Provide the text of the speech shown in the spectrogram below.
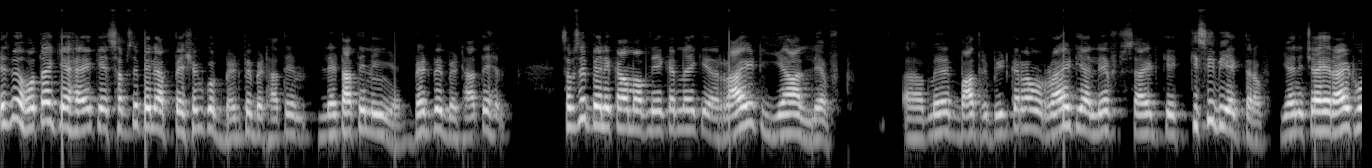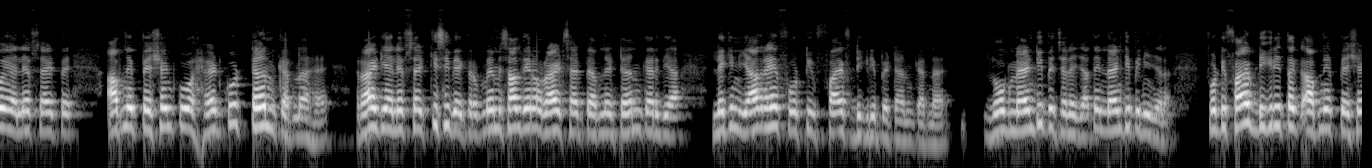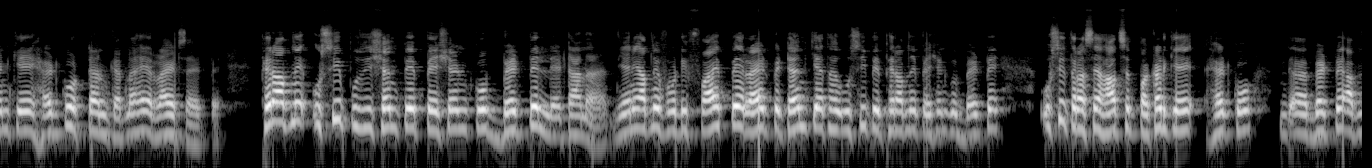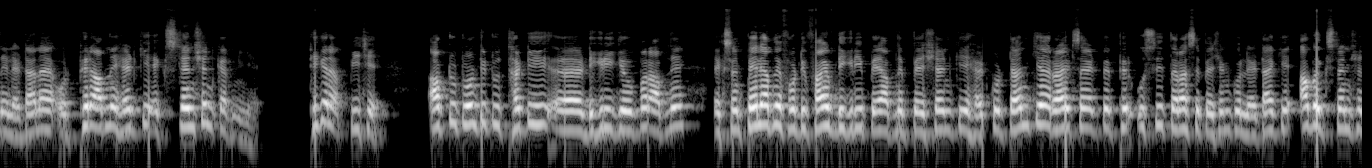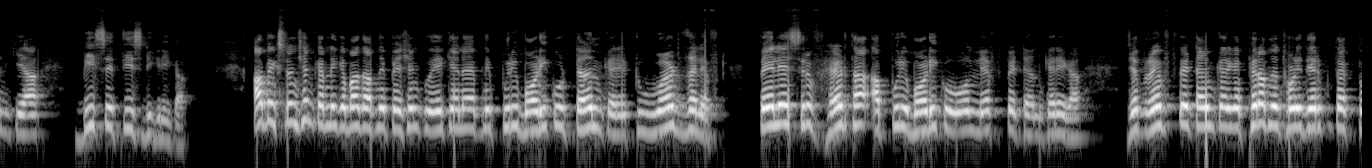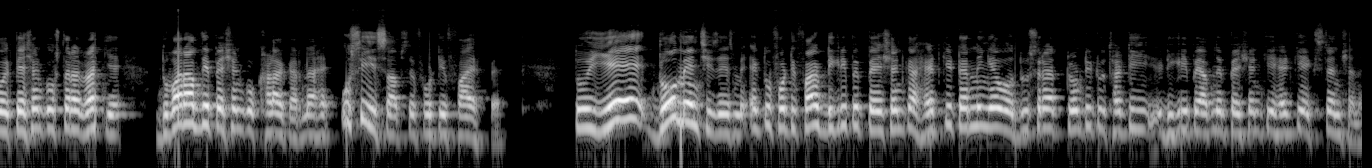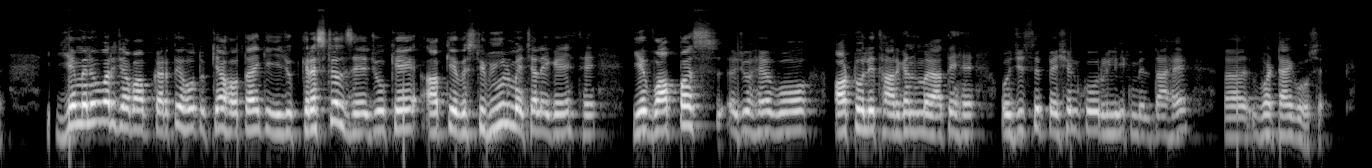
इसमें होता क्या है कि सबसे पहले आप पेशेंट को बेड पे बैठाते हैं, लेटाते नहीं है बेड पे बैठाते हैं। सबसे पहले काम आपने ये करना है कि राइट या लेफ़्ट मैं बात रिपीट कर रहा हूँ राइट या लेफ़्ट साइड के किसी भी एक तरफ़, यानी चाहे राइट हो या लेफ़्ट साइड पे, आपने पेशेंट को हेड को टर्न करना है राइट या लेफ़्ट साइड किसी भी एक तरफ़। मैं मिसाल दे रहा हूँ राइट साइड पे आपने टर्न कर दिया, लेकिन याद रहे 45 डिग्री पे टर्न करना है। लोग 90 पे चले जाते हैं 90 पे नहीं जाना। 45 डिग्री तक आपने पेशेंट के हेड को टर्न करना है राइट साइड पे। फिर आपने उसी पोजीशन पे पेशेंट को बेड पे लेटाना है। यानी आपने 45 पे राइट पे टर्न किया था, उसी पे फिर आपने पेशेंट को बेड पे उसी तरह से हाथ से पकड़ के हेड को बेड पे आपने लेटाना है और फिर आपने हेड की एक्सटेंशन करनी है। ठीक है ना? पीछे। Up to twenty to thirty degree के ऊपर आपने एक्सटेंड पहले आपने 45 डिग्री पे आपने पेशेंट के हेड को टर्न किया राइट साइड पे, फिर उसी तरह से पेशेंट को लेटा के अब एक्सटेंशन किया 20 से 30 डिग्री का। अब एक्सटेंशन करने के बाद आपने पेशेंट को ये कहना है, अपनी पूरी बॉडी को टर्न करे टू वर्ड द लेफ़्ट पहले सिर्फ़ हेड था, अब पूरी बॉडी को वो लेफ़्ट पे टर्न करेगा। जब लेफ़्ट पे टर्न करेगा, फिर आपने थोड़ी देर तक पेशेंट को उस तरह रख के दोबारा आपने पेशेंट को खड़ा करना है, उसी हिसाब से 45 पे। तो ये दो मेन चीज़ें इसमें, एक तो 45 डिग्री पे पेशेंट का हेड की टर्निंग है, और दूसरा 20 टू 30 डिग्री पे आपने पेशेंट की हेड की एक्सटेंशन है। ये मेनूवर जब आप करते हो तो क्या होता है कि ये जो क्रिस्टल्स है, जो कि आपके वेस्टिब्यूल में चले गए थे, ये वापस जो है वो ऑटोलिथ आर्गन में आते हैं और जिससे पेशेंट को रिलीफ मिलता है वटैगो से।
